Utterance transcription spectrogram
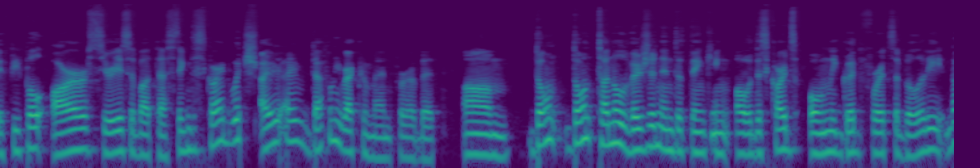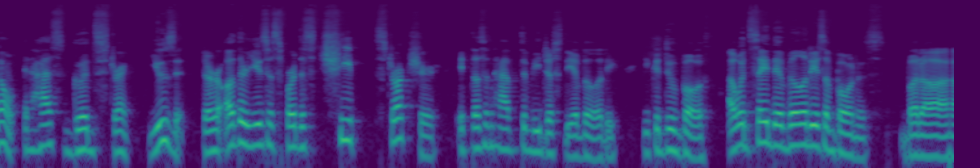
if people are serious about testing this card, which I, I definitely recommend for a bit, um don't don't tunnel vision into thinking, oh, this card's only good for its ability. No, it has good strength. Use it. There are other uses for this cheap structure. It doesn't have to be just the ability. You could do both. I would say the ability is a bonus, but uh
